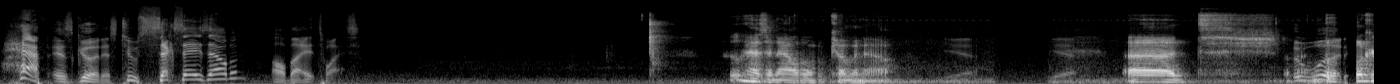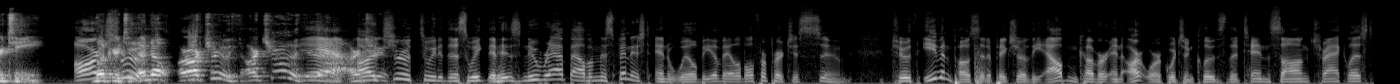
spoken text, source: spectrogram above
half as good as Two Sexay's album, I'll buy it twice. Who has an album coming out? Yeah. Yeah. Uh, t- Who would? Booker T. Our Booker T. Truth. Oh, no, R-Truth. Our truth. Yeah. our, R-Truth. Truth tweeted this week that his new rap album is finished and will be available for purchase soon. Truth even posted a picture of the album cover and artwork, which includes the 10 song track list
